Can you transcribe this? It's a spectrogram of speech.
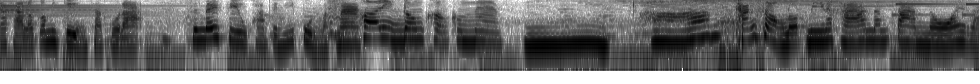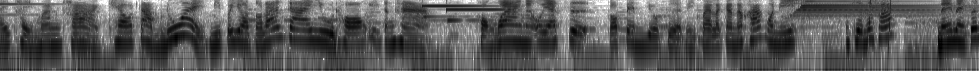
นะคะ แล้วก็มีกลิ่นซากุระ ซึ่งได้ฟีลความเป็นญี่ปุ่นมากขออีกดมของคุณแม่ๆอืมหอมทั้งสองรสนี้นะคะ น้ำตาลน้อยไร้ไขมันค่ะ แคลต่ำด้วย มีประโยชน์ต่อร่างกายอยู่ท้องอีกต่างหาก ของว่างนะโอยะจึก็เป็นโยเกิร์ตอีกไปแล้วกันนะคะ วันนี้โอเคนะคะไหนๆก็ไ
